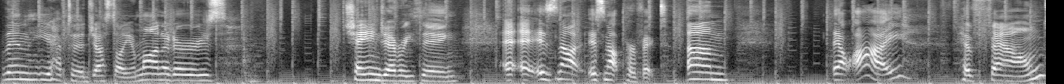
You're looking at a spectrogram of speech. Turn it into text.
then you have to adjust all your monitors, change everything. It's not, it's not perfect. Um, now I have found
